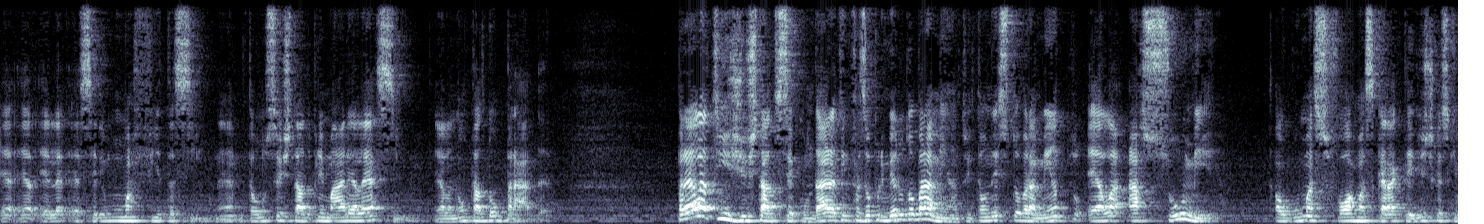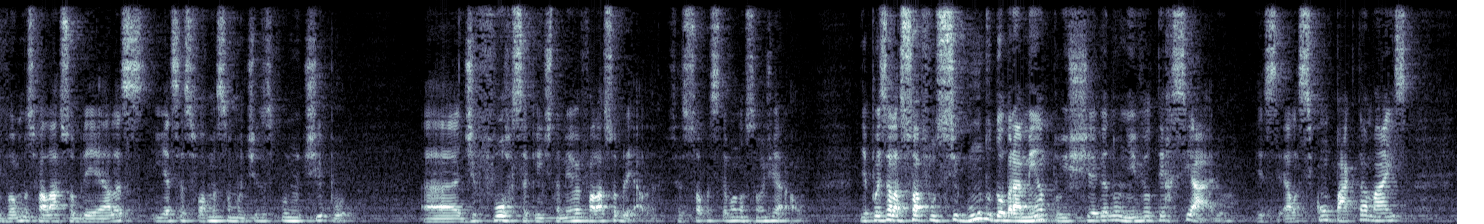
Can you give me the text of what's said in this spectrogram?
é, é, é, seria uma fita assim, né? Então, no seu estado primário, ela é assim, ela não está dobrada. Para ela atingir o estado secundário, ela tem que fazer o primeiro dobramento. Então, nesse dobramento, ela assume algumas formas características que vamos falar sobre elas, e essas formas são mantidas por um tipo uh, de força que a gente também vai falar sobre ela. Isso é só para você ter uma noção geral. Depois ela sofre um segundo dobramento e chega no nível terciário. Ela se compacta mais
